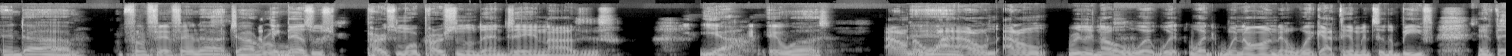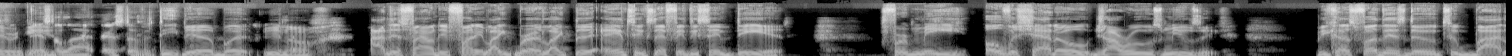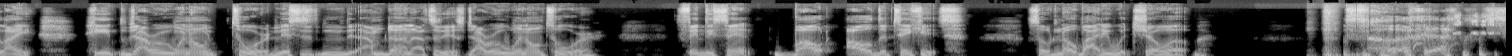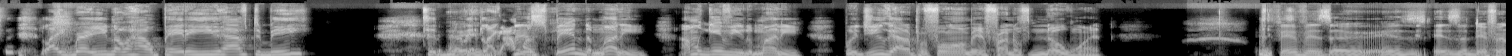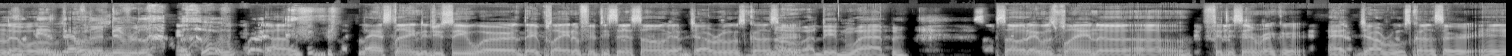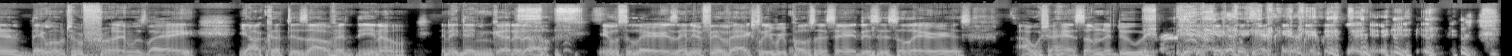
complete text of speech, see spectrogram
and uh, from Fifth and uh, Ja Rule. I think theirs was pers- more personal than Jay and Nas's. Yeah, it was. I don't know and, why. I don't. I don't really know what what what went on or what got them into the beef that they were. There's a lot. That stuff is deep. Yeah, but you know, I just found it funny. Like, bro, like the antics that Fifty Cent did for me overshadowed Ja Rule's music because for this dude to buy like he Ja Rule went on tour. And this is I'm done after this. Ja Rule went on tour. 50 Cent bought all the tickets so nobody would show up. like, bro, you know how petty you have to be to do hey, it. Like, I'm gonna spend the money. I'm gonna give you the money, but you gotta perform in front of no one. Fifth is a is is a different level. It's of, definitely of, a different level. uh, last thing, did you see where they played a Fifty Cent song at Ja Rule's concert? No, I didn't. What happened? So they was playing a, a 50 Cent record at Ja Rule's concert, and they went to the front and was like, "Hey, y'all cut this off," at, you know, and they didn't cut it off. it was hilarious, and then Fifth actually reposted and said, "This is hilarious." I wish I had something to do with it.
